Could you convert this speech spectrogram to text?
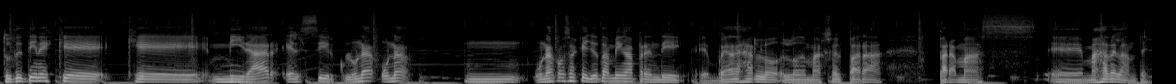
tú te tienes que, que mirar el círculo. Una, una, una cosa que yo también aprendí, eh, voy a dejar lo, de Maxwell para, para más, eh, más adelante.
